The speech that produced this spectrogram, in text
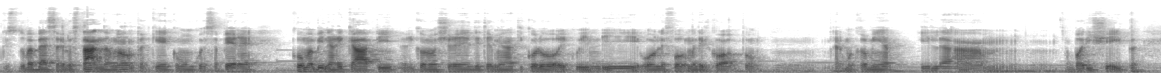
questo dovrebbe essere lo standard, no? perché comunque sapere come abbinare i capi, riconoscere determinati colori, quindi o le forme del corpo, l'ermocromia, il um, body shape,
